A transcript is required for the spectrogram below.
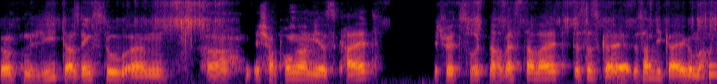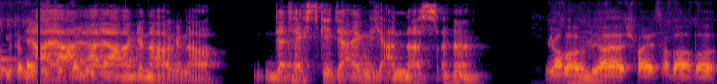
irgendein Lied, da singst du, ähm, äh, ich habe Hunger, mir ist kalt, ich will zurück nach Westerwald. Das ist geil, das haben die geil gemacht mit der Ja, Musik. ja, ja, ja, genau, genau. Der Text geht ja eigentlich anders. Ja, aber, Mhm. ja, ja, ich weiß, aber, aber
